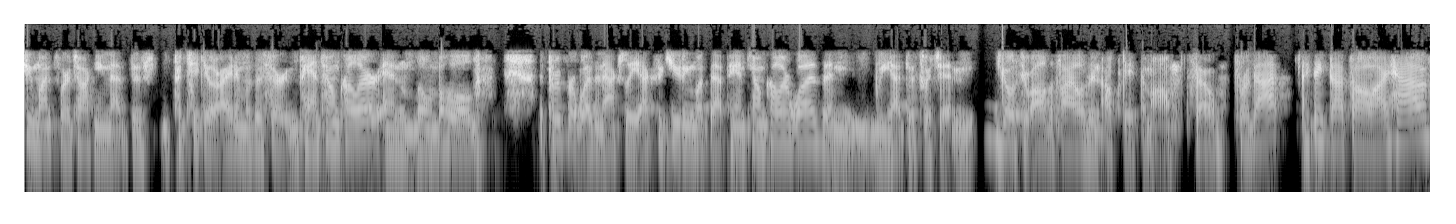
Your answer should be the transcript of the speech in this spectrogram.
two months, we are talking that this particular item was a certain Pantone color, and lo and behold, the proofer wasn't actually executing what that Pantone color was, and we had to switch it and go through all the files and update them all. So for that, I think that's all I have.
